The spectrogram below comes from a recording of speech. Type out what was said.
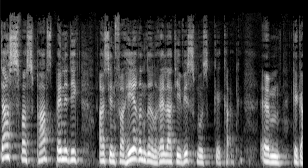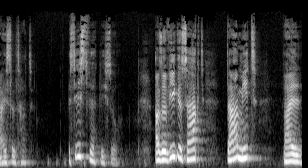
das, was Papst Benedikt als den verheerenden Relativismus ge ähm, gegeißelt hat. Es ist wirklich so. Also wie gesagt, damit, weil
